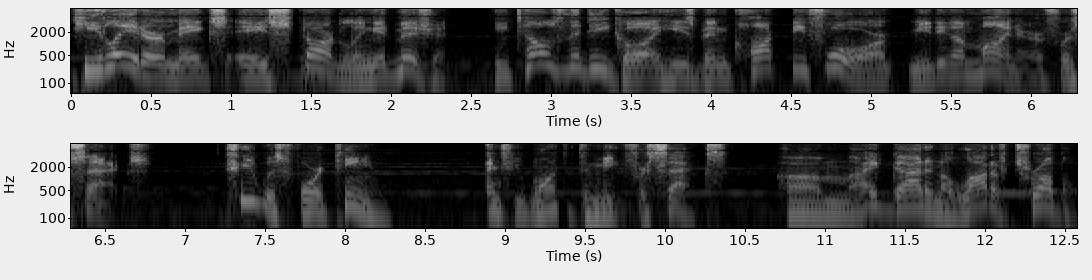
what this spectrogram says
He later makes a startling admission. He tells the decoy he's been caught before meeting a minor for sex. She was 14, and she wanted to meet for sex. Um, I got in a lot of trouble.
